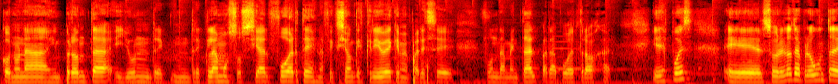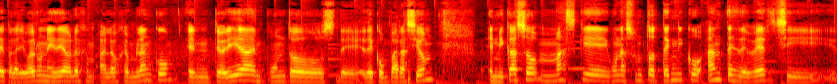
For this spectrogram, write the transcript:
con una impronta y un reclamo social fuerte en la ficción que escribe que me parece fundamental para poder trabajar. Y después, eh, sobre la otra pregunta de para llevar una idea a la hoja en blanco, en teoría, en puntos de, de comparación, en mi caso, más que un asunto técnico, antes de ver si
